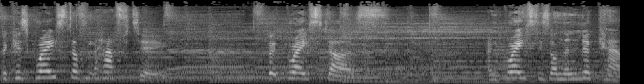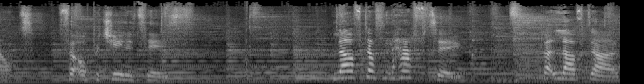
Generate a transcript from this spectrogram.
Because grace doesn't have to, but grace does. And grace is on the lookout for opportunities. Love doesn't have to, but love does.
